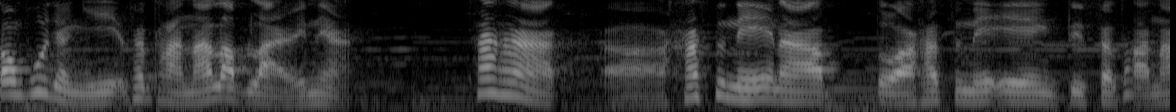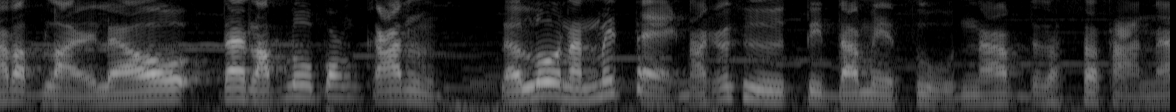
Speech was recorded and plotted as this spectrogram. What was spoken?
ต้องพูดอย่างนี้สถานะหลับไหลเนี่ย ถ้าหากฮัสเนะนะครับ ตัวฮัสเนะเองติดสถานะหลับไหลแล้วได้รับโล่ป้องกัน แล้วโล่นั้นไม่แตกนะก็คือติดดาเมจศูนย์นะครับสถานะ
